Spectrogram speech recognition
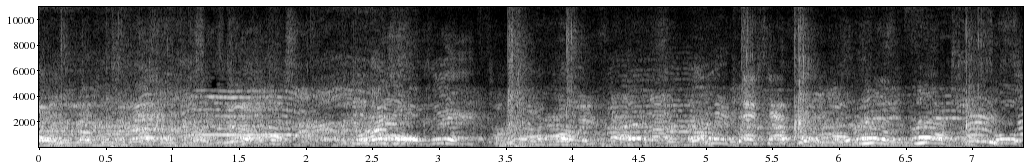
Oh, we're gonna move an apple tonight. Yeah. I'm all for it. Wait, guys, do it for me.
